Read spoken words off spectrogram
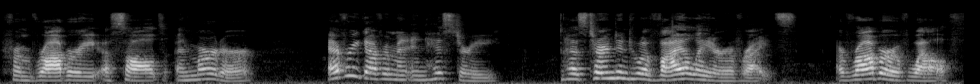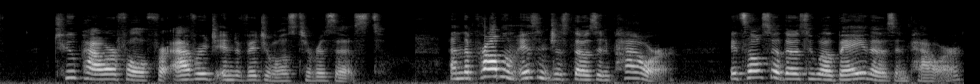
from robbery, assault, and murder, every government in history has turned into a violator of rights, a robber of wealth, too powerful for average individuals to resist. And the problem isn't just those in power. It's also those who obey those in power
